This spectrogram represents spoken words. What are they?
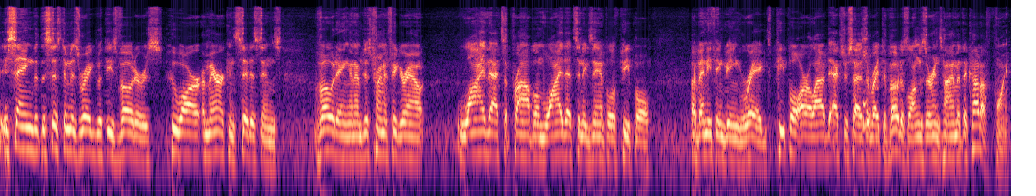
is saying that the system is rigged with these voters who are American citizens voting, and I'm just trying to figure out why that's a problem, why that's an example of people of anything being rigged. People are allowed to exercise the right to vote as long as they're in time at the cutoff point.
